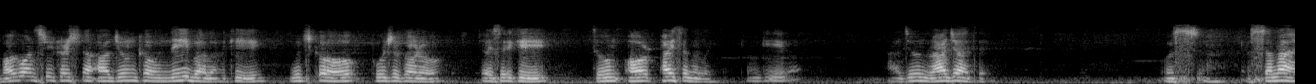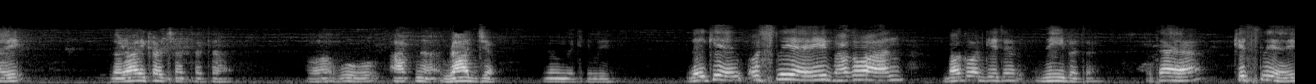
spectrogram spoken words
भगवान श्री कृष्ण अर्जुन को नहीं बोला कि मुझको पूजा करो जैसे कि तुम और पैसे मिले। क्योंकि अर्जुन राजा थे। उस, समय लड़ाई कर सकता था और वो अपना राज्य मिलने के लिए। लेकिन उसलिए भगवान भगवत गीता नहीं बताया। बताया किस लिए?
